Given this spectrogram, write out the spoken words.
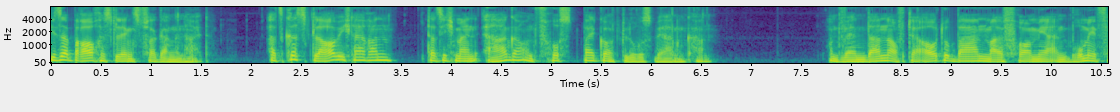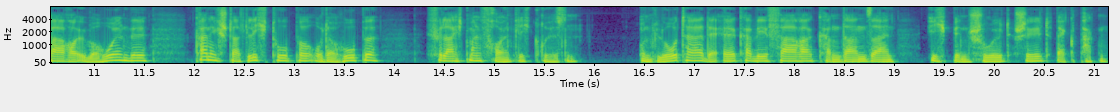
Dieser Brauch ist längst Vergangenheit. Als Christ glaube ich daran, dass ich meinen Ärger und Frust bei Gott loswerden kann. Und wenn dann auf der Autobahn mal vor mir ein Brummifahrer überholen will, kann ich statt Lichthupe oder Hupe vielleicht mal freundlich grüßen. Und Lothar, der Lkw-Fahrer, kann dann sein Ich bin schuld Schild wegpacken.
